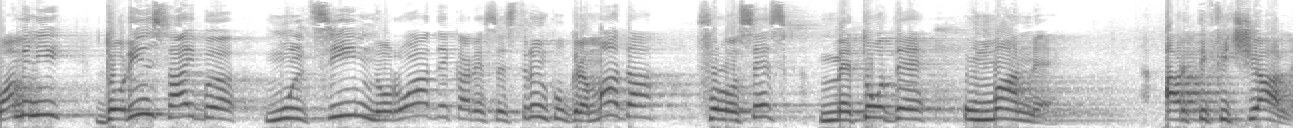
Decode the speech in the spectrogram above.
Oamenii, dorind să aibă mulțimi, noroade care se strâng cu grămada, folosesc metode umane, artificiale,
